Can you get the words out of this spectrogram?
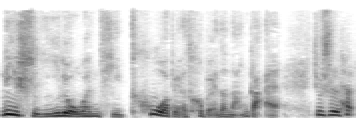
历史遗留问题，特别特别的难改。就是他，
